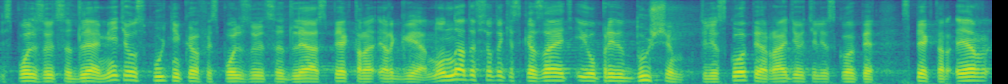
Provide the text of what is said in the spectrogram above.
используется для метеоспутников, используется для спектра РГ. Но надо все-таки сказать и о предыдущем телескопе, радиотелескопе «Спектр-Р»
